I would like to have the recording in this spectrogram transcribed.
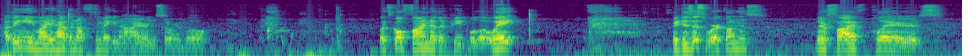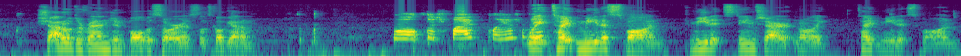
I think he might have enough to make an iron sword though. Let's go find other people though. Wait. Wait, does this work on this? There are five players. Shadow's Revenge and Bulbasaurus. Let's go get them. Well, there's five players me. Wait, type meet at spawn. Meet at Steam Steamshire. No, like, type meet at spawn.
